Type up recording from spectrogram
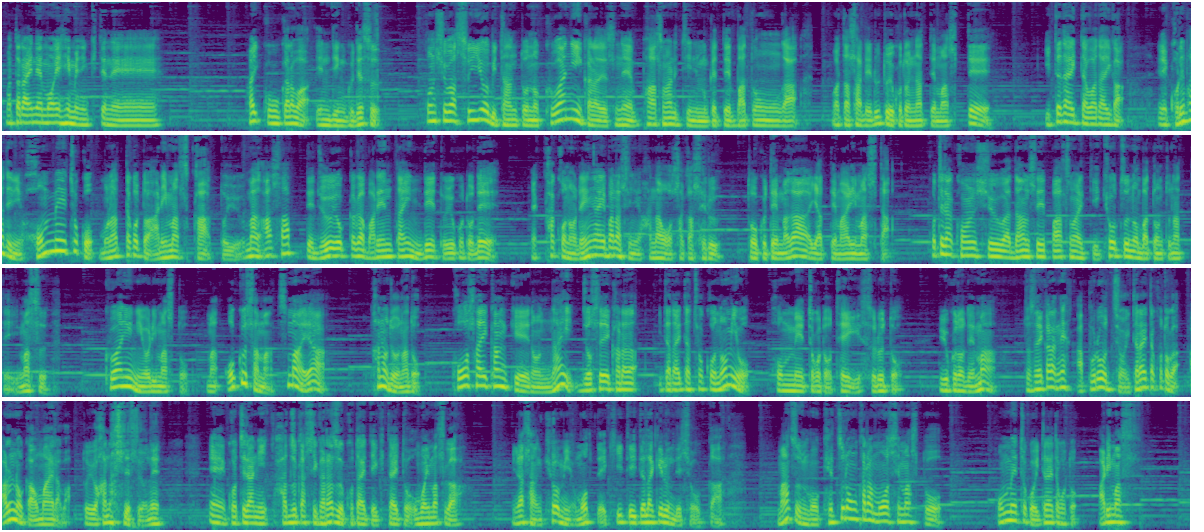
また来年も愛媛に来てねはい、ここからはエンディングです。今週は水曜日担当のクワニーからですね、パーソナリティに向けてバトンが渡されるということになってまして、いただいた話題が、えこれまでに本命チョコもらったことありますか？という、まあ、あさって14日がバレンタインデーということで、過去の恋愛話に花を咲かせるトークテーマがやってまいりました。こちら今週は男性パーソナリティ共通のバトンとなっています。クワニーによりますと、まあ、奥様、妻や彼女など、交際関係のない女性からいただいたチョコのみを本命チョコと定義するということで、まあ、女性からね、アプローチをいただいたことがあるのかお前らは、という話ですよね。えー、こちらに恥ずかしがらず答えていきたいと思いますが、皆さん興味を持って聞いていただけるんでしょうか？まずもう結論から申しますと、本命チョコをいただいたことあります。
